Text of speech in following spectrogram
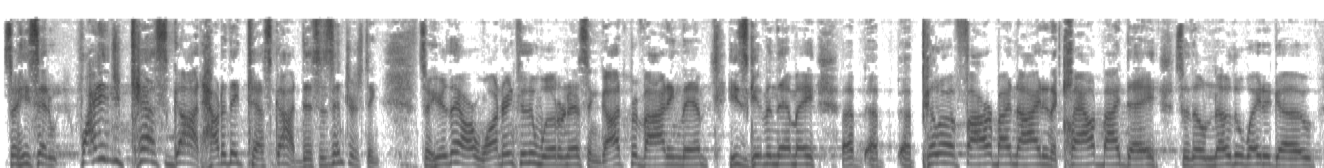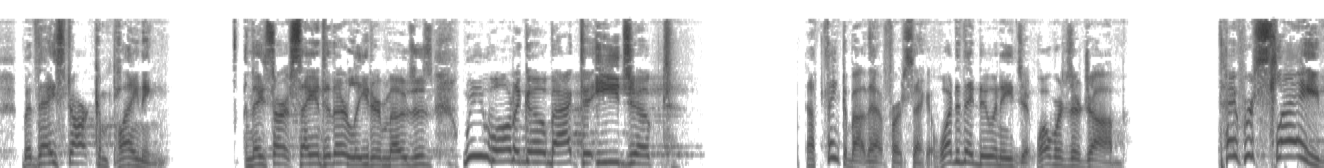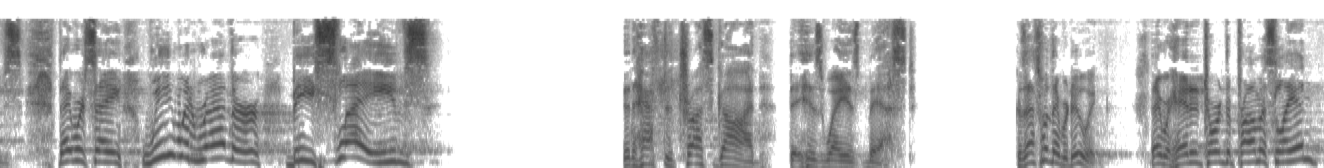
So he said, why did you test God? How did they test God? This is interesting. So here they are wandering through the wilderness and God's providing them. He's given them a, a, a, a pillar of fire by night and a cloud by day so they'll know the way to go. But they start complaining. And they start saying to their leader, Moses, we want to go back to Egypt. Now think about that for a second. What did they do in Egypt? What was their job? They were slaves. They were saying, we would rather be slaves than have to trust God that his way is best. Because that's what they were doing. They were headed toward the promised land,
